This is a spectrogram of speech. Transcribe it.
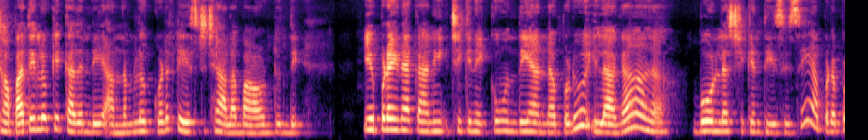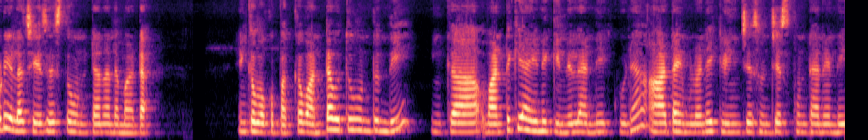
చపాతీలోకి కదండి అన్నంలోకి కూడా టేస్ట్ చాలా బాగుంటుంది. ఎప్పుడైనా కానీ చికెన్ ఎక్కువ ఉంది అన్నప్పుడు ఇలాగా బోన్లెస్ చికెన్ తీసేసి అప్పుడప్పుడు ఇలా చేసేస్తూ ఉంటానన్నమాట. ఇంకా ఒక పక్క వంట అవుతూ ఉంటుంది. ఇంకా వంటకి అయిన గిన్నెలన్నీ కూడా ఆ టైంలోనే క్లీన్ చేసి ఉంచేసుకుంటానండి.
